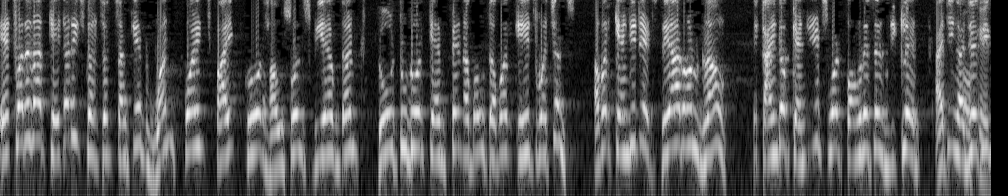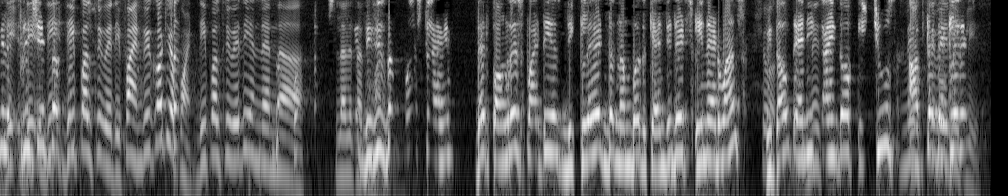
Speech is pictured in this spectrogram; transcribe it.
As far as our cater is concerned, Sanket, 1.5 crore households we have done door-to-door campaign about our eight vachans. Our candidates, they are on ground. The kind of candidates what Congress has declared, I think Ajay okay will Di- Di- appreciate Di- the deepal trivedi fine we got your point deepal trivedi and then uh, lalita this is the first time that Congress party has declared the number of candidates in advance Sure. without any Miss- kind of issues Miss after Trivedi, declaration. please.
